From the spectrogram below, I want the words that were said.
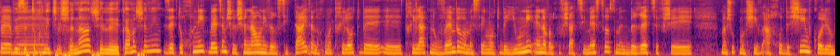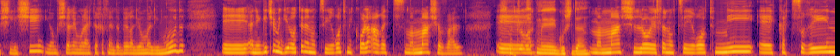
ו- וזה ו- תוכנית של שנה, של אה, כמה שנים? זה תוכנית בעצם של שנה אוניברסיטאית, אנחנו מתחילות בתחילת נובמבר ומסיימות ביוני, אין אבל חופשת סמסטר, זאת אומרת ברצף של משהו כמו שבעה חודשים, כל יום שלישי, יום שלם, אולי תכף נדבר על יום הלימוד. אה, אני אגיד שמגיעות אלינו צעירות מכל הארץ, ממש אבל. זאת אומרת, לא אה, רק מגוש דן. ממש לא, יש לנו צעירות מקצרין,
